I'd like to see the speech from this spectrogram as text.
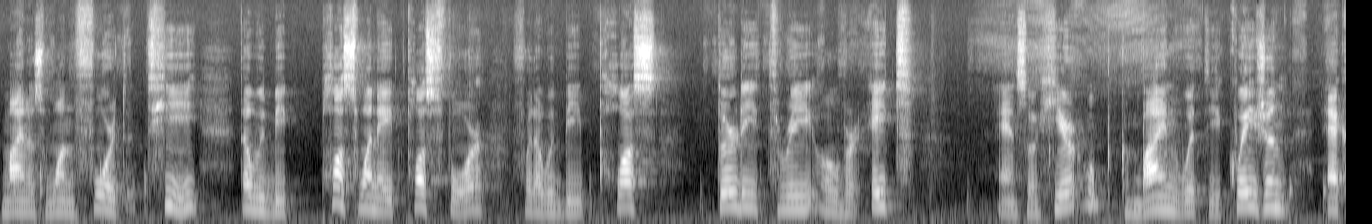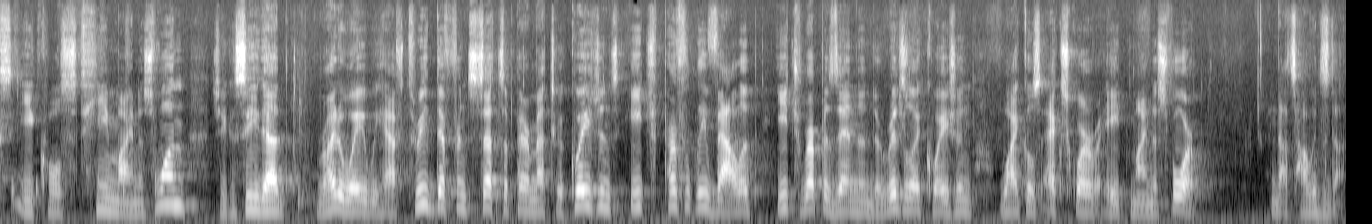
minus 1 fourth t. That would be plus 1 8 plus 4, for that would be plus 33 over 8. And so here, oop, combined with the equation, x equals t minus 1. So you can see that right away we have three different sets of parametric equations, each perfectly valid, each representing the original equation y equals x squared over 8 minus 4. And that's how it's done.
